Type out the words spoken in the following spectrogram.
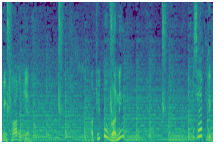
Getting caught again. Are people running? What's happening?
